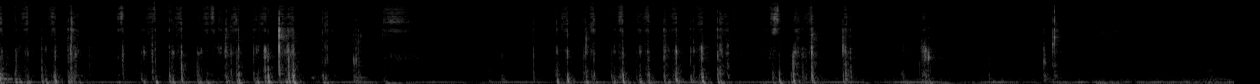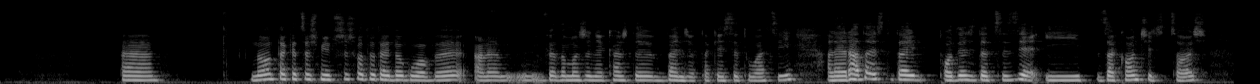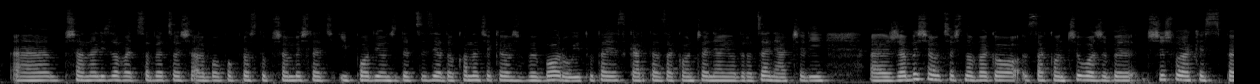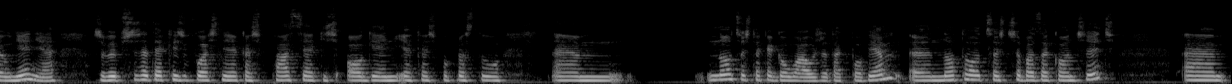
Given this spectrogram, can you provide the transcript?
E, No, takie coś mi przyszło tutaj do głowy, ale wiadomo, że nie każdy będzie w takiej sytuacji. Ale rada jest tutaj podjąć decyzję i zakończyć coś, e, przeanalizować sobie coś albo po prostu przemyśleć i podjąć decyzję, dokonać jakiegoś wyboru. I tutaj jest karta zakończenia i odrodzenia, czyli e, żeby się coś nowego zakończyło, żeby przyszło jakieś spełnienie, żeby przyszedł jakieś właśnie jakaś pasja, jakiś ogień, jakaś po prostu. No coś takiego wow, że tak powiem, e, no to coś trzeba zakończyć. Em,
